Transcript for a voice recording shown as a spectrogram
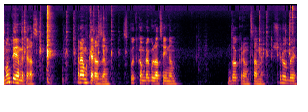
montujemy teraz ramkę razem z płytką regulacyjną dokręcamy śruby.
